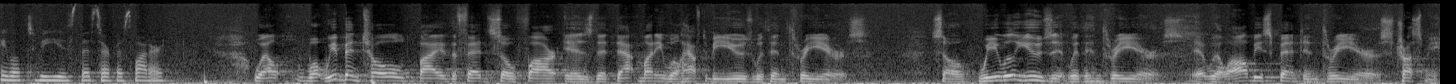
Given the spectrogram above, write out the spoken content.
able to be used, the surface water? Well, what we've been told by the Fed so far is that that money will have to be used within three years. So we will use it within three years. It will all be spent in three years, trust me.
